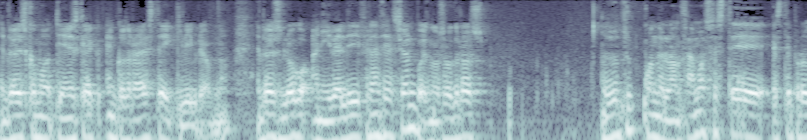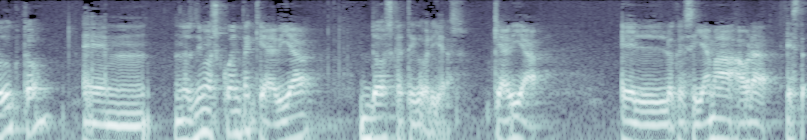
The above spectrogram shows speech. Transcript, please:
Entonces, como tienes que encontrar este equilibrio, ¿no? Entonces, luego, a nivel de diferenciación, pues nosotros, nosotros cuando lanzamos este, este producto, em, nos dimos cuenta que había dos categorías, que había el- lo que se llama ahora, esta-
